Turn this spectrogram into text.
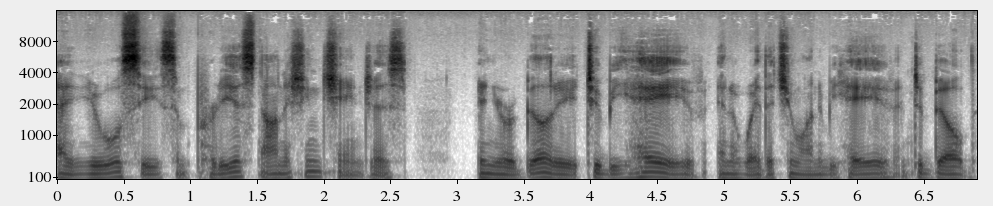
and you will see some pretty astonishing changes in your ability to behave in a way that you want to behave and to build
